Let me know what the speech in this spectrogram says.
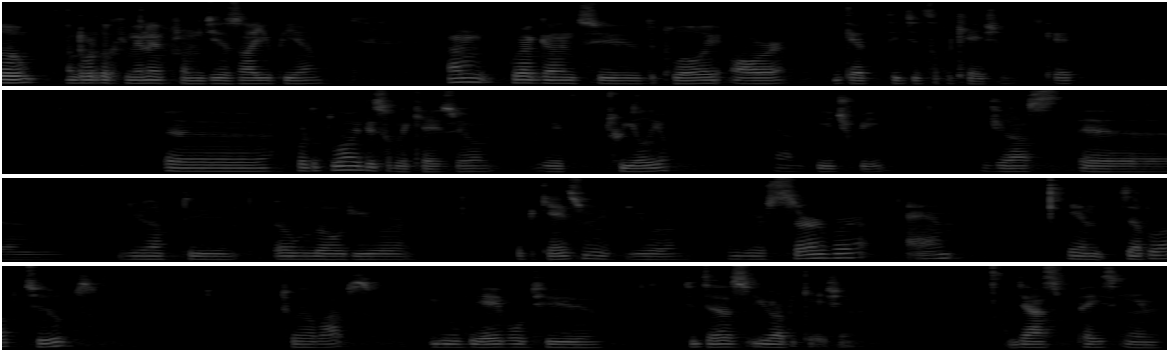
Hello, I'm Roberto Jimenez from GSI UPM and we're going to deploy our get digits application. Okay. Uh, for deploy this application with Twilio and PHP, just um, you have to upload your application if you're on your server and in develop tools, Twilio apps you will be able to to test your application. Just paste in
